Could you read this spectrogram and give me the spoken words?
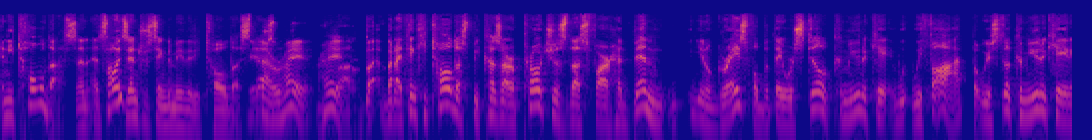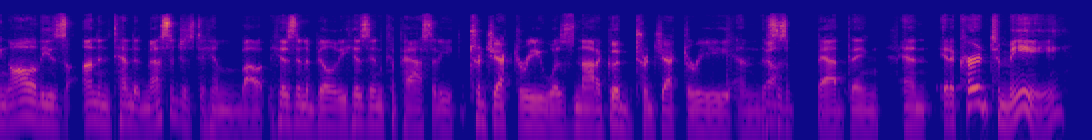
And he told us, and it's always interesting to me that he told us yeah, this. right, right. Uh, but but I think he told us because our approaches thus far had been, you know, graceful, but they were still communicate. We thought, but we were still communicating all of these unintended messages to him about his inability, his incapacity. Trajectory was not a good trajectory, and this yeah. is a bad thing. And it occurred to me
